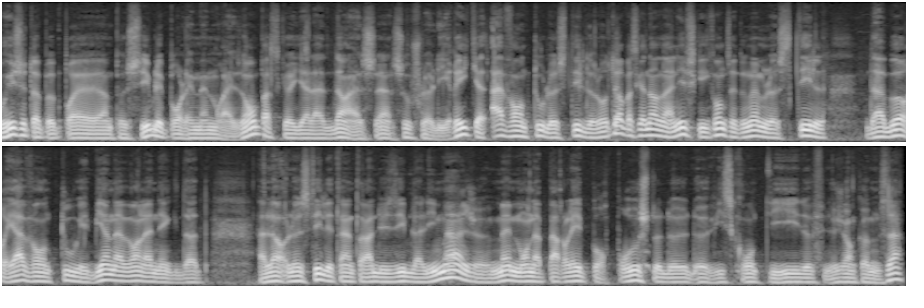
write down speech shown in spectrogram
Oui, c'est à peu près impossible et pour les mêmes raisons, parce qu'il y a là-dedans un, un souffle lyrique, avant tout le style de l'auteur, parce que dans un livre, ce qui compte, c'est tout de même le style d'abord et avant tout, et bien avant l'anecdote. Alors, le style est intraduisible à l'image. Même on a parlé pour Proust de, de Visconti, de, de gens comme ça.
